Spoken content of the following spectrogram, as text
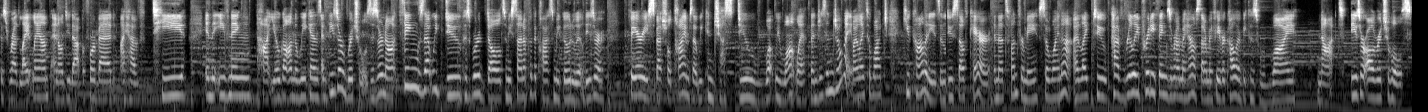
This red light lamp and I'll do that before bed. I have tea in the evening, hot yoga on the weekends. And these are rituals. These are not things that we do because we're adults and we sign up for the class and we go to it. These are very special times that we can just do what we want with and just enjoy. I like to watch cute comedies and do self-care and that's fun for me, so why not? I like to have really pretty things around my house that are my favorite color because why not? These are all rituals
